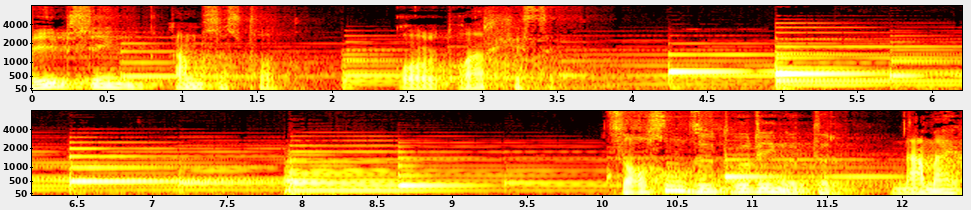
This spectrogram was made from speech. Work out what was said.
Библийн амлалтууд 3 дугаар хэсэг. Зовлон зүдгүүрийн өдөр намайг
